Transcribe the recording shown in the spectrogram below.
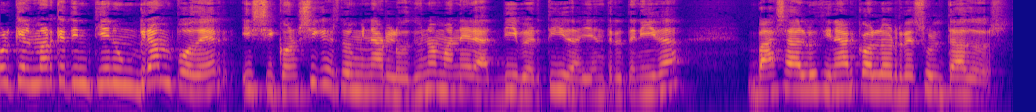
Porque el marketing tiene un gran poder y si consigues dominarlo de una manera divertida y entretenida, vas a alucinar con los resultados.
